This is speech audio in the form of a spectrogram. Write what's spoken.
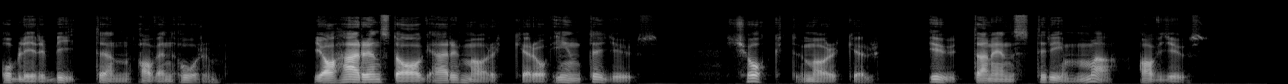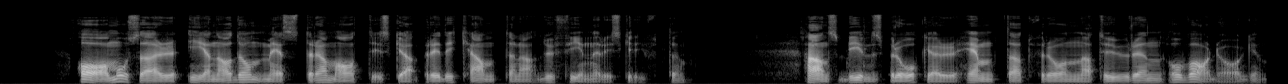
och blir biten av en orm. Ja, Herrens dag är mörker och inte ljus, tjockt mörker utan en strimma av ljus. Amos är en av de mest dramatiska predikanterna du finner i skriften. Hans bildspråk är hämtat från naturen och vardagen.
